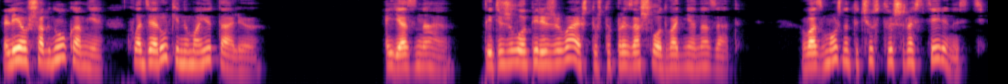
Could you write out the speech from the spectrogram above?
Лео шагнул ко мне, кладя руки на мою талию. «Я знаю, ты тяжело переживаешь то, что произошло два дня назад. Возможно, ты чувствуешь растерянность.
